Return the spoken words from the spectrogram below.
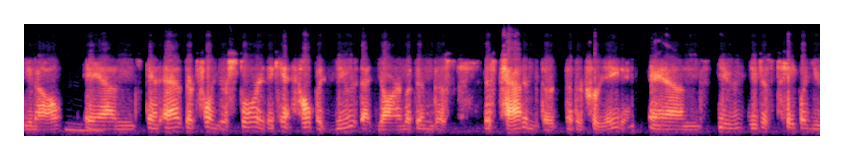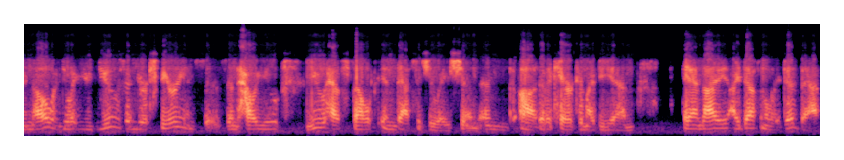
you know, mm-hmm. and and as they're telling their story, they can't help but use that yarn within this this pattern that they're, that they're creating, and you you just take what you know and do what you use and your experiences and how you you have felt in that situation and uh, that a character might be in. And I, I definitely did that.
